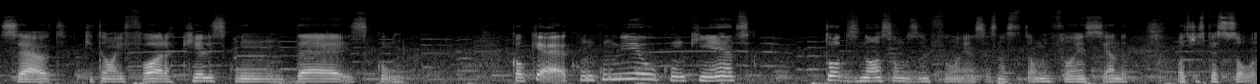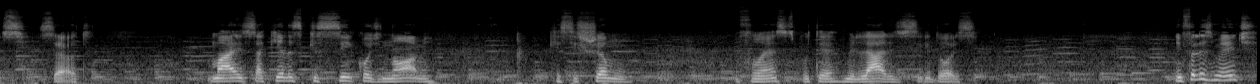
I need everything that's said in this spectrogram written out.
certo? Que estão aí fora, aqueles com 10, com qualquer, com, com mil, com 500, todos nós somos influências, nós estamos influenciando outras pessoas, certo? Mas aqueles que se codinome, que se chamam influências por ter milhares de seguidores. Infelizmente,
